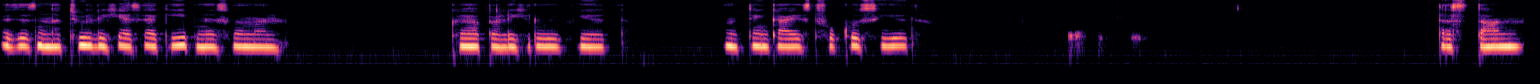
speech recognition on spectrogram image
Es ist ein natürliches Ergebnis, wenn man körperlich ruhig wird und den Geist fokussiert. Dass dann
